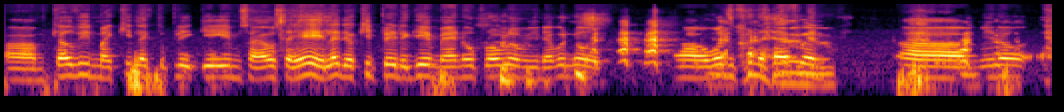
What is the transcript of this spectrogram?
um kelvin my kid like to play games. I was like hey let your kid play the game man. No problem. You never know uh, what's gonna happen. um you know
